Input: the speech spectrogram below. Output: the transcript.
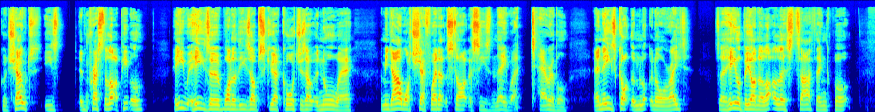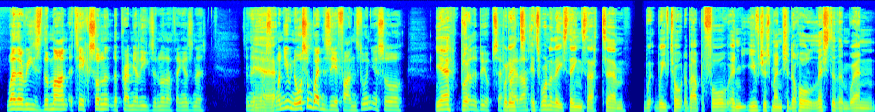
Good shout. He's impressed a lot of people. He he's a, one of these obscure coaches out of nowhere. I mean, I watched Sheff Wed at the start of the season. They were terrible, and he's got them looking all right. So he'll be on a lot of lists, I think. But whether he's the man to take Sunderland to the Premier League's another thing, isn't it? Yeah. one. You know some Wednesday fans, don't you? So Yeah, sure but they'd be upset but by it's that. it's one of these things that um, w- we've talked about before, and you've just mentioned a whole list of them. When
